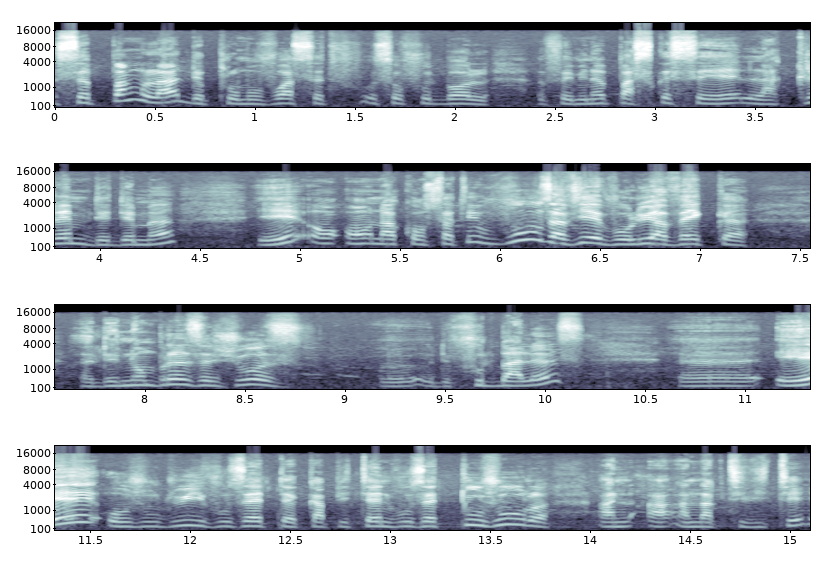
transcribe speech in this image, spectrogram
ce pan-là de promouvoir ce football féminin parce que c'est la crème de demain. Et on, a constaté, vous aviez évolué avec euh, de nombreuses joueuses euh, de footballeuses. Euh, et aujourd'hui, vous êtes capitaine, vous êtes toujours en, en activité.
